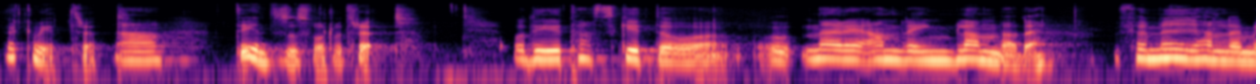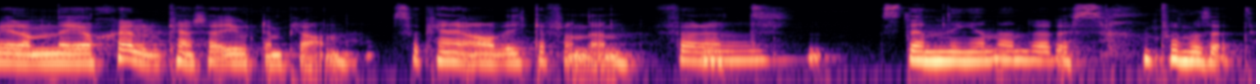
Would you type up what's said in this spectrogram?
Jag kan vara trött. Ja. Det är inte så svårt att vara trött. Och det är ju taskigt då, när det är andra inblandade. För mig handlar det mer om när jag själv kanske har gjort en plan, så kan jag avvika från den. För att stämningen ändrades på något sätt.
